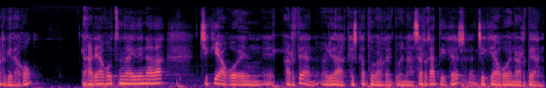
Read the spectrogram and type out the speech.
Argi dago. Areagotzen nahi dena da txikiagoen eh, artean, hori da, keskatu behar gaituena, zergatik, ez? Txikiagoen artean.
